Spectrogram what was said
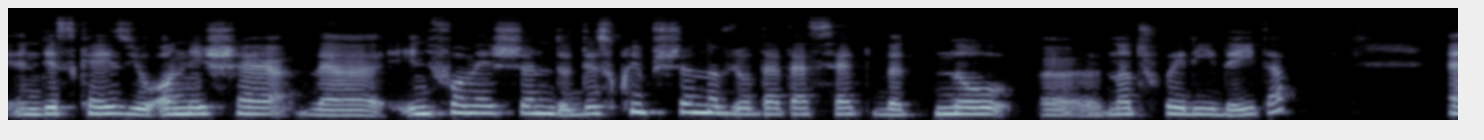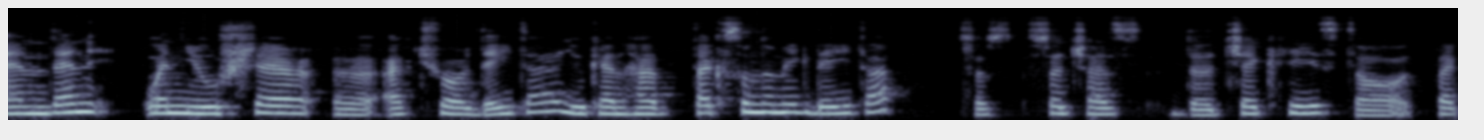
in this case, you only share the information, the description of your dataset, but no, uh, not really data. And then when you share uh, actual data, you can have taxonomic data, such, such as the checklist or ta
